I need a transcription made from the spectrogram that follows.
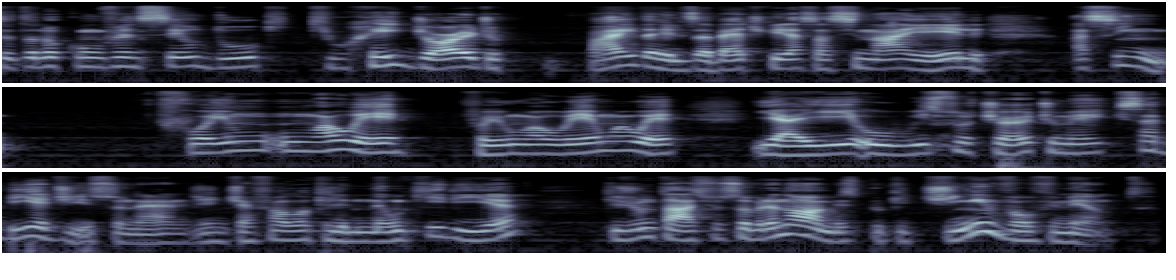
tentando convencer o Duque que o rei George, o pai da Elizabeth, queria assassinar ele. Assim, foi um, um auê. Foi um auê, um auê. E aí o Winston Churchill meio que sabia disso, né? A gente já falou que ele não queria que juntasse os sobrenomes, porque tinha envolvimento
